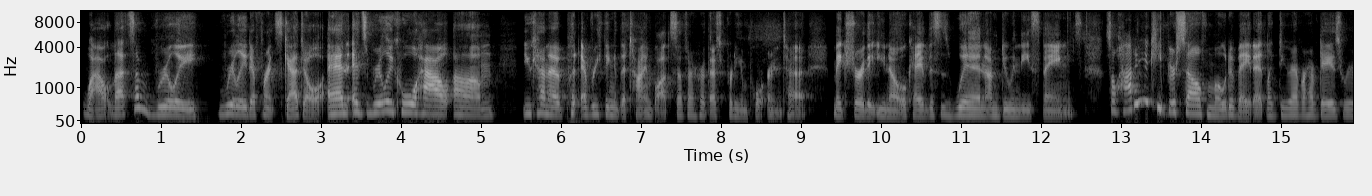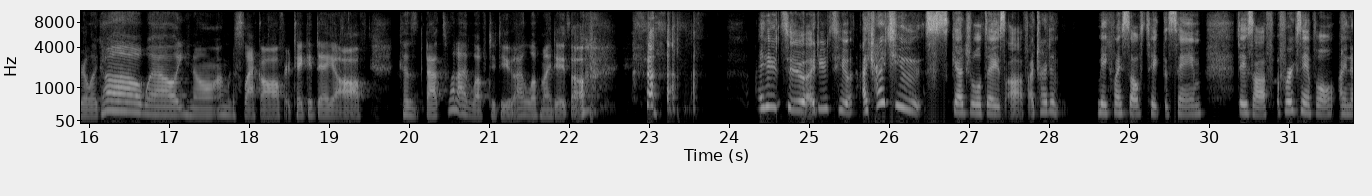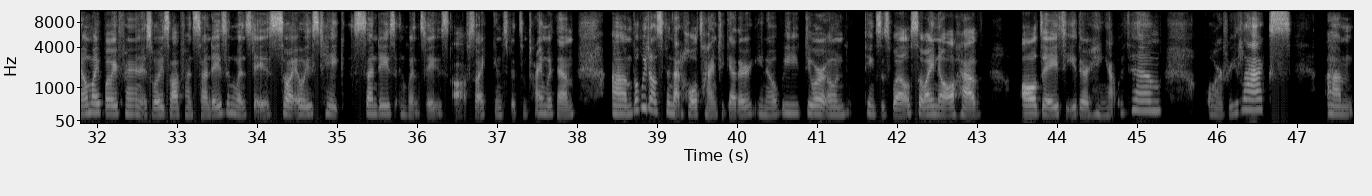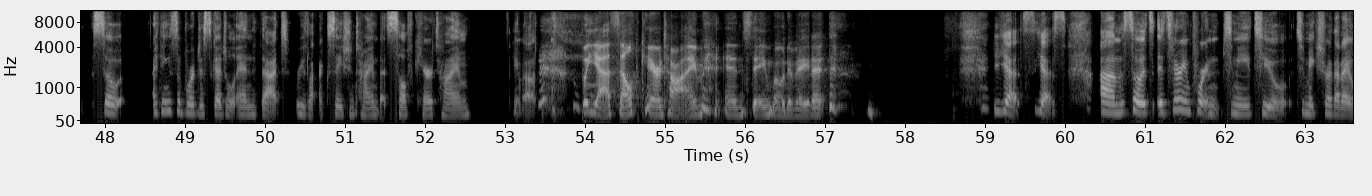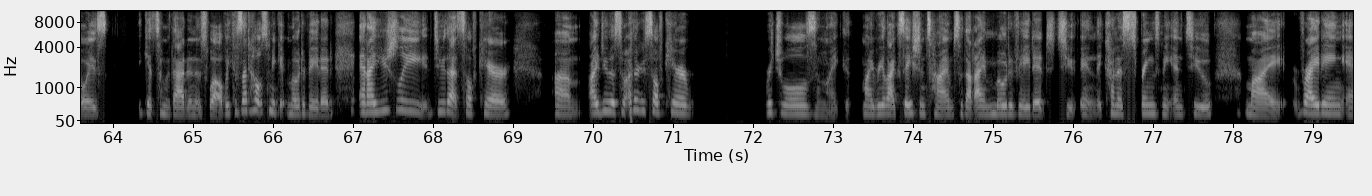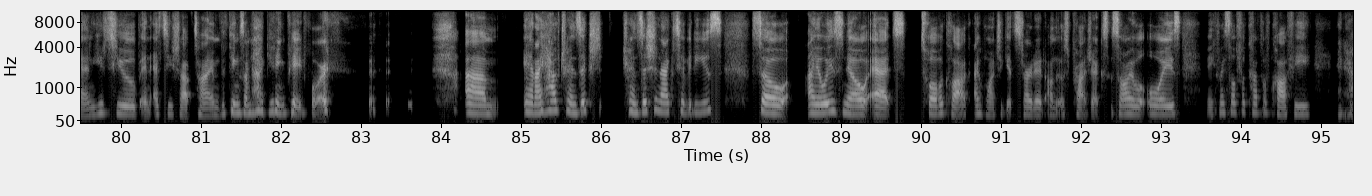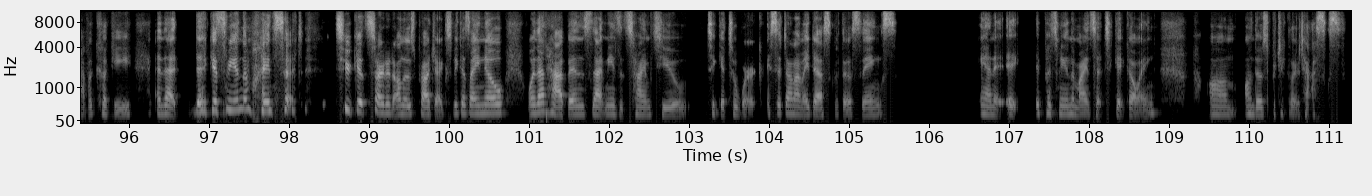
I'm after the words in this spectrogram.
Wow, that's a really really different schedule, and it's really cool how um, you kind of put everything in the time blocks. I've heard that's pretty important to make sure that you know, okay, this is when I'm doing these things. So, how do you keep yourself motivated? Like, do you ever have days where you're like, oh, well, you know, I'm going to slack off or take a day off? Because that's what I love to do. I love my days off. I do too. I do too. I try to schedule days off. I try to make myself take the same days off. For example, I know my boyfriend is always off on Sundays and Wednesdays, so I always take Sundays and Wednesdays off so I can spend some time with him. Um, but we don't spend that whole time together. You know, we do our own things as well. So I know I'll have all day to either hang out with him or relax. Um, so I think it's important to schedule in that relaxation time, that self care time. About. but yeah, self care time and stay motivated. yes yes um, so it's it's very important to me to to make sure that i always get some of that in as well because that helps me get motivated and i usually do that self-care um, i do some other self-care rituals and like my relaxation time so that I'm motivated to and it kind of springs me into my writing and YouTube and Etsy shop time, the things I'm not getting paid for. um, and I have transition transition activities. So I always know at 12 o'clock, I want to get started on those projects. So I will always make myself a cup of coffee and have a cookie. And that, that gets me in the mindset to get started on those projects because I know when that happens, that means it's time to to get to work. I sit down at my desk with those things and it, it, it puts me in the mindset to get going um, on those particular tasks.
